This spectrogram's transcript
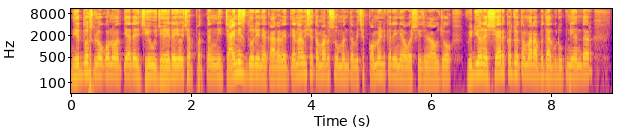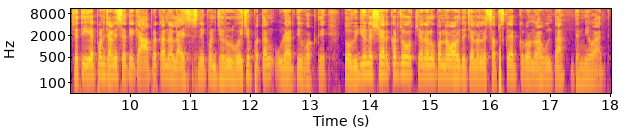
નિર્દોષ લોકોનો અત્યારે જીવ જઈ રહ્યો છે પતંગની ચાઇનીઝ દોરીને કારણે, તેના વિશે તમારું શું મંતવ્ય છે કોમેન્ટ કરીને અવશ્ય જણાવજો. વિડીયોને શેર કરજો તમારા બધા ગ્રુપની અંદર, જેથી એ પણ જાણી શકે કે આ પ્રકારના લાયસન્સની પણ જરૂર હોય છે પતંગ ઉડાડતી વખતે. તો વિડીયોને શેર કરજો. ચેનલ ઉપર નવા હોય તો ચેનલને સબસ્ક્રાઈબ કરવા ના ભૂલતા. ધન્યવાદ.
